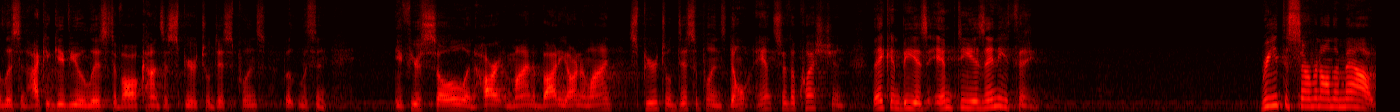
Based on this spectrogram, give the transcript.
Listen, I could give you a list of all kinds of spiritual disciplines, but listen, if your soul and heart and mind and body aren't aligned, spiritual disciplines don't answer the question. They can be as empty as anything. Read the Sermon on the Mount.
